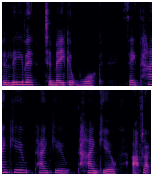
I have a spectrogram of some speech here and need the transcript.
believe it to make it work. Say thank you, thank you, thank you after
